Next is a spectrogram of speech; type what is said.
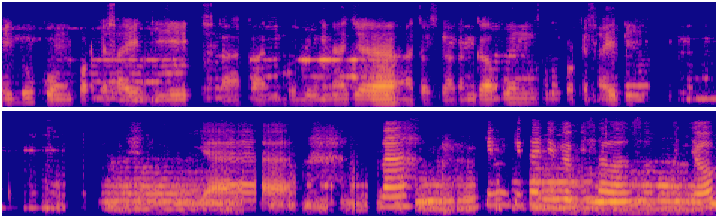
didukung podcast ID silahkan kunjungin aja atau silahkan gabung sama podcast ID. Ya. Nah, mungkin kita juga bisa langsung menjawab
